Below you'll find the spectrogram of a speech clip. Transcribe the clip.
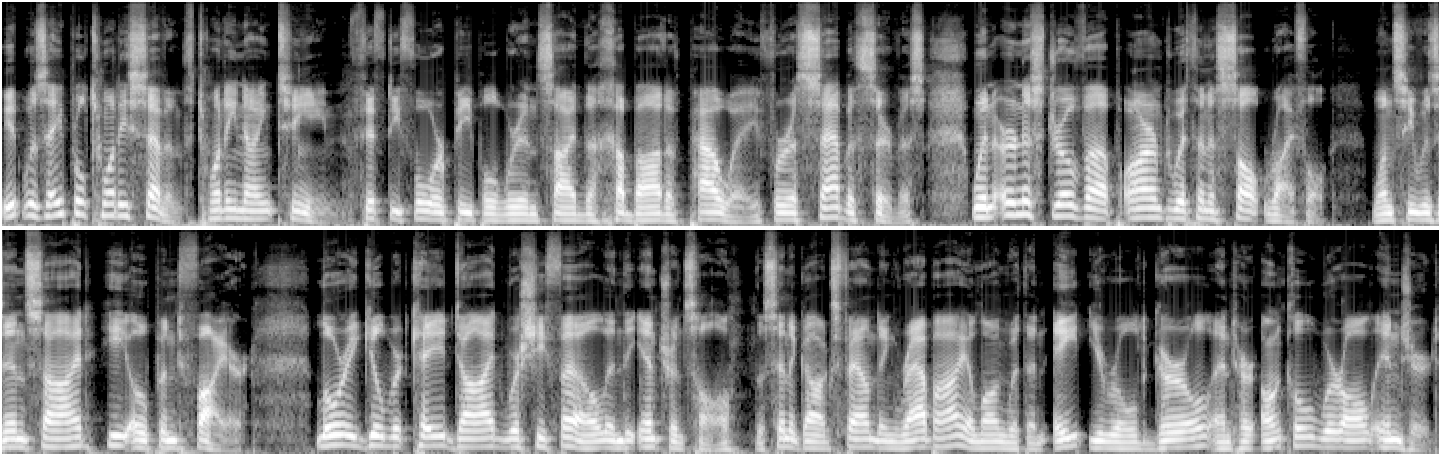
It was April 27th, 2019. 54 people were inside the Chabad of Poway for a Sabbath service when Earnest drove up armed with an assault rifle. Once he was inside, he opened fire. Lori Gilbert Kaye died where she fell in the entrance hall. The synagogue's founding rabbi, along with an eight year old girl and her uncle, were all injured.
